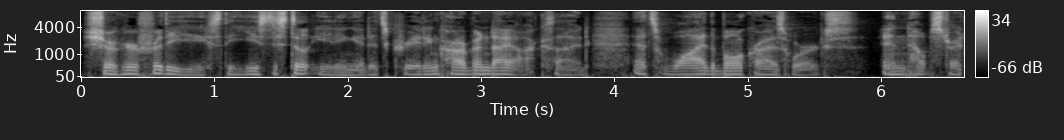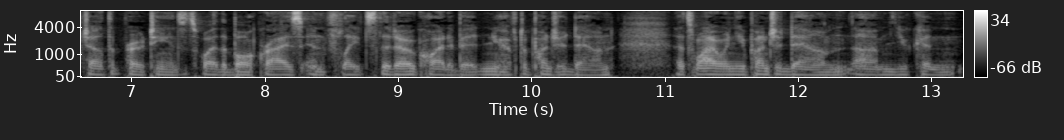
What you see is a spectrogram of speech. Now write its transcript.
sugar for the yeast. The yeast is still eating it, it's creating carbon dioxide. That's why the bulk rise works and helps stretch out the proteins. It's why the bulk rise inflates the dough quite a bit and you have to punch it down. That's why when you punch it down, um, you can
